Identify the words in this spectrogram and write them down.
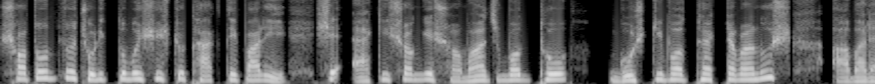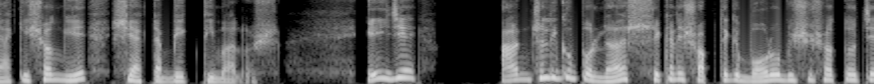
স্বতন্ত্র চরিত্র বৈশিষ্ট্য থাকতে পারে, সে একই সঙ্গে সমাজবদ্ধ, গোষ্ঠীবদ্ধ একটা মানুষ, আবার একই সঙ্গে সে একটা ব্যক্তি মানুষ। এই যে আঞ্চলিক উপন্যাস সেখানে সবথেকে বড় বিশেষত্ব হচ্ছে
